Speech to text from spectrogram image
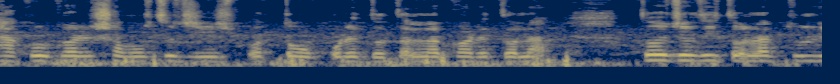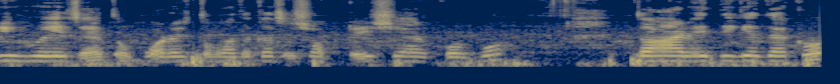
ঠাকুর ঘরের সমস্ত জিনিসপত্র ওপরে দোতলার ঘরে তোলা। তো যদি তোলা তুলি হয়ে যায়, তো পরে তোমাদের কাছে সবটাই শেয়ার করব। তো আর এদিকে দেখো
